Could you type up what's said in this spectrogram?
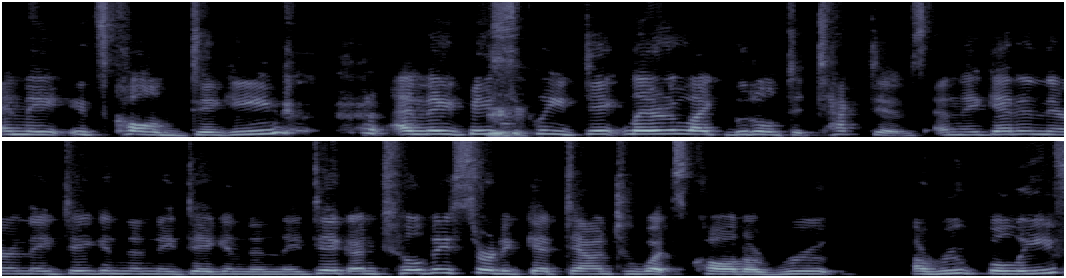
and they it's called digging and they basically dig they're like little detectives and they get in there and they dig and then they dig and then they dig until they sort of get down to what's called a root a root belief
